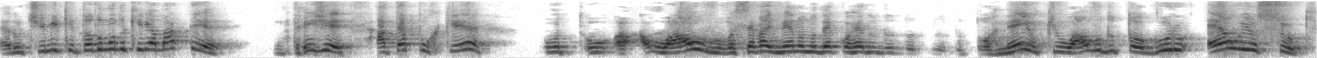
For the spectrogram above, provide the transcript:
Era o time que todo mundo queria bater. Não tem jeito. Até porque o, o, o alvo, você vai vendo no decorrer do, do- do- do torneio que o alvo do Toguro é o Yusuke.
